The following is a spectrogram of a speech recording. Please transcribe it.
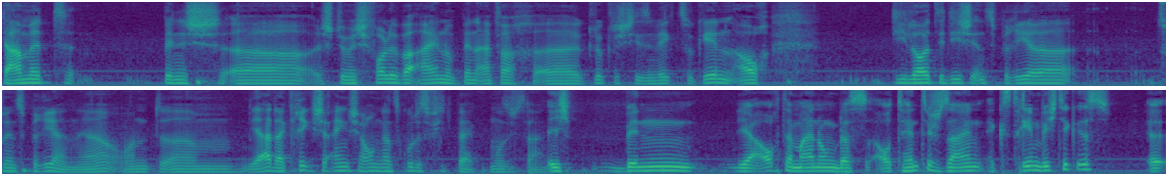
damit bin ich, äh, stimme ich voll überein und bin einfach äh, glücklich, diesen Weg zu gehen. Auch die Leute, die ich inspiriere, zu inspirieren, ja. Und ähm, ja, da kriege ich eigentlich auch ein ganz gutes Feedback, muss ich sagen. Ich bin ja auch der Meinung, dass authentisch sein extrem wichtig ist äh,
